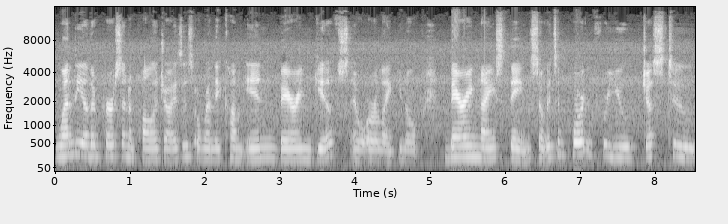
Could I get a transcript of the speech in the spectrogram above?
when the other person apologizes or when they come in bearing gifts or, like you know bearing nice things so it's important for you just to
